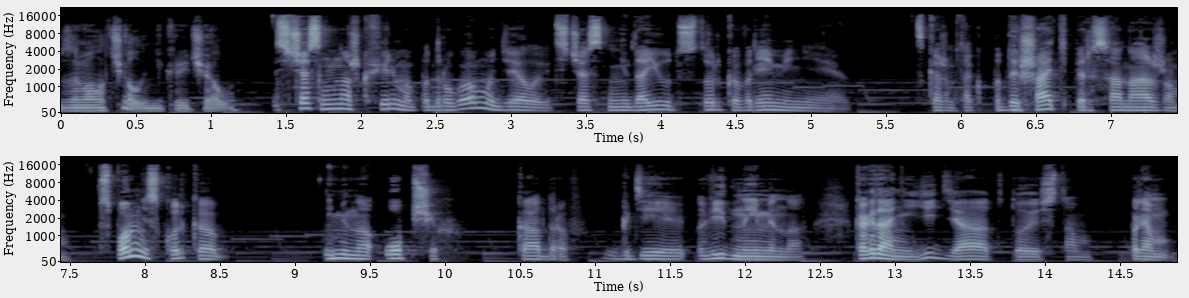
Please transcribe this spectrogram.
замолчал и не кричал. Сейчас немножко фильмы по-другому делают, сейчас не дают столько времени, скажем так, подышать персонажам. Вспомни, сколько именно общих кадров, где видно именно, когда они едят, то есть там прям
